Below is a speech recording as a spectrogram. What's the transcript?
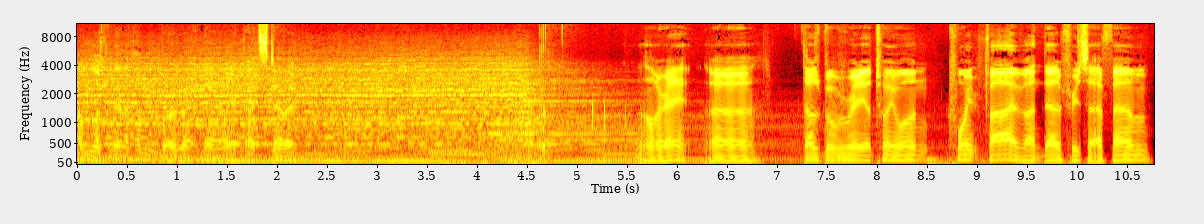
I'm looking at a hummingbird right now. Ain't that stellar? All right. Uh, that was Boom Boom Radio 21.5 on Datafruits FM.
